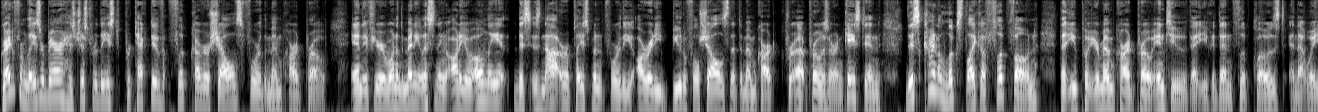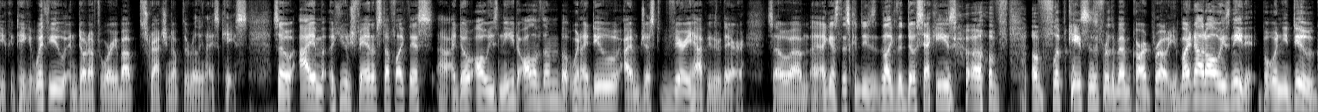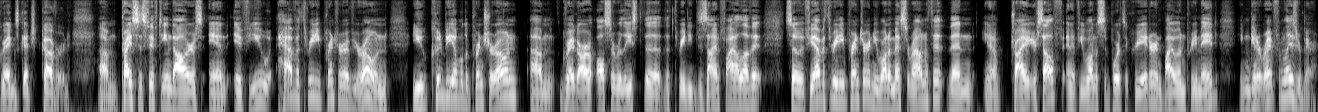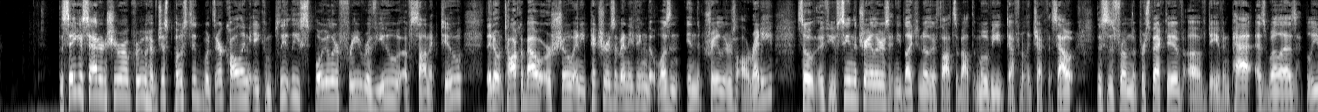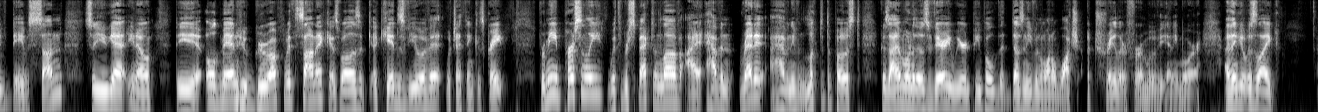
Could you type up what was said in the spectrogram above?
Greg from Laser Bear has just released protective flip cover shells for the MemCard Pro. And if you're one of the many listening audio only, this is not a replacement for the already beautiful shells that the MemCard uh, Pros are encased in. This kind of looks like a flip phone that you put your MemCard Pro into that you could then flip closed, and that way you could take it with you and don't have to worry about scratching up the really nice case. So I am a huge fan of stuff like this. Uh, I don't always need all of them, but when I do, I'm just very very happy they're there. So um, I guess this could be like the Dos Equis of of flip cases for the Mem Card Pro. You might not always need it, but when you do, Greg's got you covered. Um, price is fifteen dollars, and if you have a 3D printer of your own, you could be able to print your own. Um, Greg also released the the 3D design file of it. So if you have a 3D printer and you want to mess around with it, then you know try it yourself. And if you want to support the creator and buy one pre-made, you can get it right from Laser Bear. The Sega Saturn Shiro crew have just posted what they're calling a completely spoiler free review of Sonic 2. They don't talk about or show any pictures of anything that wasn't in the trailers already. So if you've seen the trailers and you'd like to know their thoughts about the movie, definitely check this out. This is from the perspective of Dave and Pat, as well as, I believe, Dave's son. So you get, you know, the old man who grew up with Sonic, as well as a, a kid's view of it, which I think is great. For me personally, with respect and love, I haven't read it. I haven't even looked at the post because I am one of those very weird people that doesn't even want to watch a trailer for a movie anymore. I think it was like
